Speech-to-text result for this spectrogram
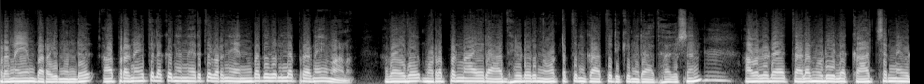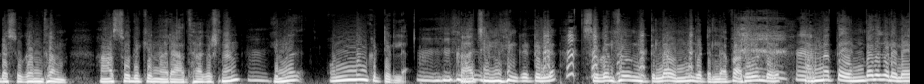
പ്രണയം പറയുന്നുണ്ട്. ആ പ്രണയത്തിലൊക്കെ ഞാൻ നേരത്തെ പറഞ്ഞ എൺപതുകളിലെ പ്രണയമാണ്. അതായത് മുറപ്പെണ്ണായ രാധയുടെ ഒരു നോട്ടത്തിന് കാത്തിരിക്കുന്ന രാധാകൃഷ്ണൻ അവളുടെ തലമുടിയിലെ കാച്ചെണ്ണയുടെ സുഗന്ധം ആസ്വദിക്കുന്ന രാധാകൃഷ്ണൻ. ഇന്ന് ഒന്നും കിട്ടില്ല. കാച്ചെണ്ണയും കിട്ടില്ല സുഗന്ധവും കിട്ടില്ല ഒന്നും കിട്ടില്ല. അപ്പൊ അതുകൊണ്ട് അന്നത്തെ എൺപതുകളിലെ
